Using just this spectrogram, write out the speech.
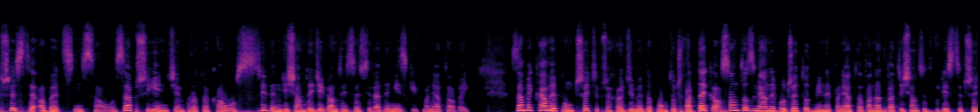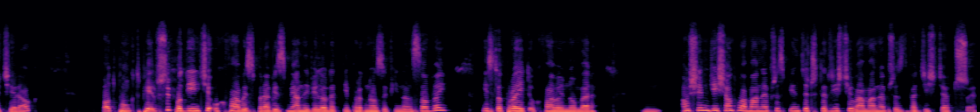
Wszyscy obecni są za przyjęciem protokołu z 79 sesji Rady Miejskiej w Poniatowej. Zamykamy punkt trzeci, przechodzimy do punktu czwartego. Są to zmiany budżetu gminy Poniatowa na 2023 rok. Podpunkt pierwszy, podjęcie uchwały w sprawie zmiany wieloletniej prognozy finansowej. Jest to projekt uchwały numer mm, 80 łamane przez 540 łamane przez 23.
